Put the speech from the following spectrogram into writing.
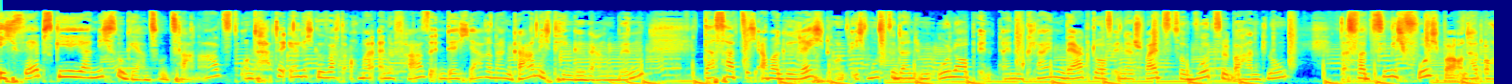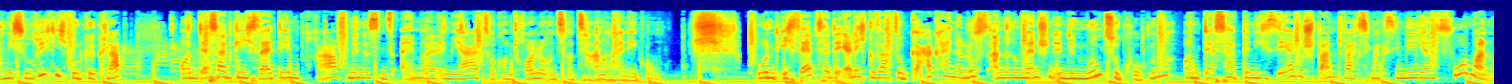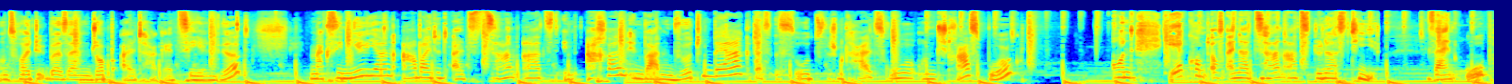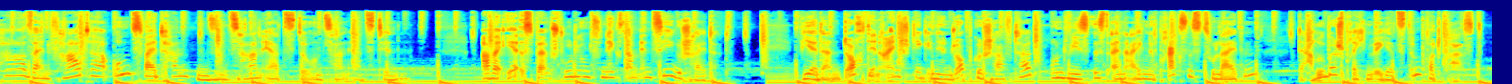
Ich selbst gehe ja nicht so gern zum Zahnarzt und hatte ehrlich gesagt auch mal eine Phase, in der ich jahrelang gar nicht hingegangen bin. Das hat sich aber gerecht und ich musste dann im Urlaub in einem kleinen Bergdorf in der Schweiz zur Wurzelbehandlung. Das war ziemlich furchtbar und hat auch nicht so richtig gut geklappt. Und deshalb gehe ich seitdem brav mindestens einmal im Jahr zur Kontrolle und zur Zahnreinigung. Und ich selbst hätte ehrlich gesagt so gar keine Lust, anderen Menschen in den Mund zu gucken. Und deshalb bin ich sehr gespannt, was Maximilian Fuhrmann uns heute über seinen Joballtag erzählen wird. Maximilian arbeitet als Zahnarzt in Achern in Baden-Württemberg. Das ist so zwischen Karlsruhe und Straßburg. Und er kommt aus einer Zahnarztdynastie. Sein Opa, sein Vater und zwei Tanten sind Zahnärzte und Zahnärztinnen. Aber er ist beim Studium zunächst am NC gescheitert. Wie er dann doch den Einstieg in den Job geschafft hat und wie es ist, eine eigene Praxis zu leiten, darüber sprechen wir jetzt im Podcast.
